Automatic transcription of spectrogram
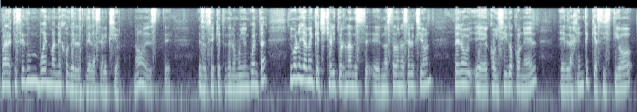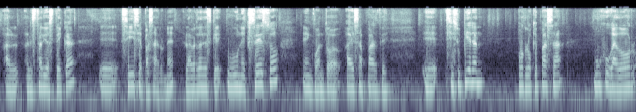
para que se dé un buen manejo de, la selección, ¿no? Este, eso sí hay que tenerlo muy en cuenta. Y bueno, ya ven que Chicharito Hernández eh, no ha estado en la selección, pero eh, coincido con él. la gente que asistió al, Estadio Azteca sí se pasaron. La verdad es que hubo un exceso en cuanto a esa parte. si supieran por lo que pasa un jugador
